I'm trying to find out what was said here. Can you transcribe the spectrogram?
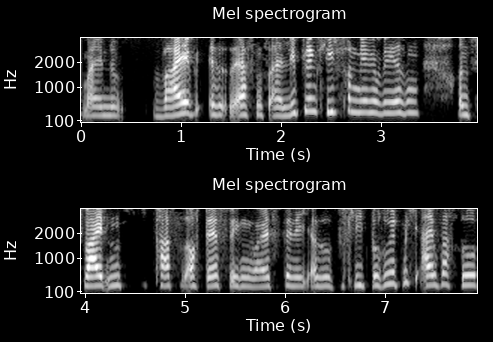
meine Vibe, ist erstens ein Lieblingslied von mir gewesen und zweitens passt es auch deswegen, weil es finde ich, also das Lied berührt mich einfach so.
